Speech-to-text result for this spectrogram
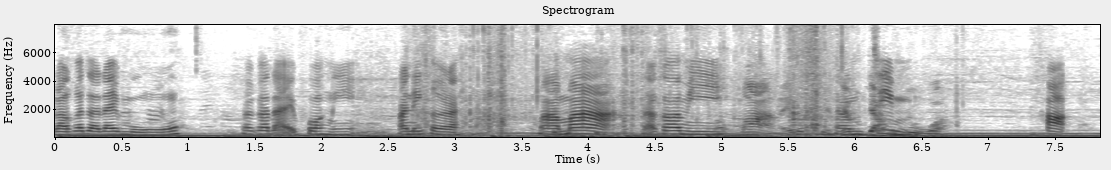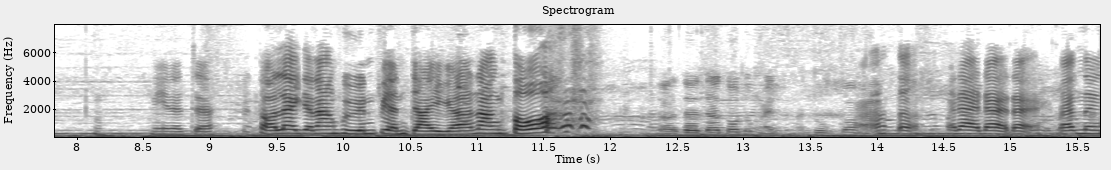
เราก็จะได้หมู แล้วก็ได้พวกนี้ อันนี้คืออะไร มาม่า แล้วก็มีบ้าไหนก็กินน้ำจิ้มยำๆอยู่อะผักนี่นะจ๊ะ ตอนแรกจะนั่งพื้นเปลี่ยนใจอีก็นั่งโต๊ะจะจะจะโต๊ะตรงไหนดูก็อะเตอะไม่ได้ได้ได้แป๊บหนึ่ง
